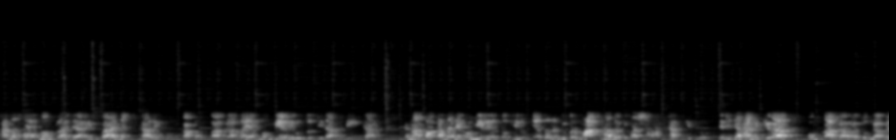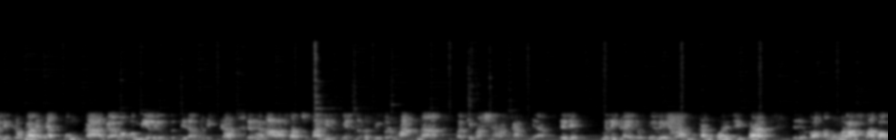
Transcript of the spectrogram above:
Karena saya mempelajari banyak sekali pemuka-pemuka agama yang memilih untuk tidak menikah. Kenapa? Karena dia memilih untuk hidupnya itu lebih bermakna bagi masyarakat gitu. Jadi jangan dikira pemuka agama itu nggak menikah. Banyak pemuka agama memilih untuk tidak menikah dengan alasan supaya hidupnya itu lebih bermakna bagi masyarakatnya. Jadi menikah itu pilihan, bukan kewajiban. Jadi kalau kamu merasa bahwa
